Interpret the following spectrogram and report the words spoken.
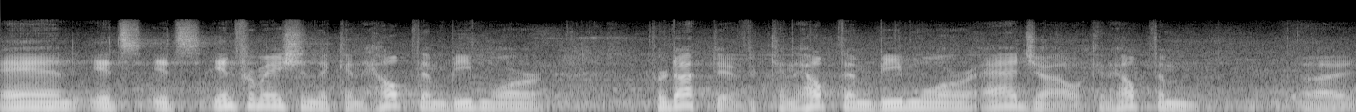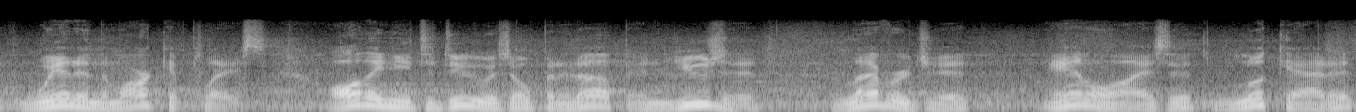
and it's, it's information that can help them be more productive, can help them be more agile, can help them uh, win in the marketplace. All they need to do is open it up and use it, leverage it, analyze it, look at it,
